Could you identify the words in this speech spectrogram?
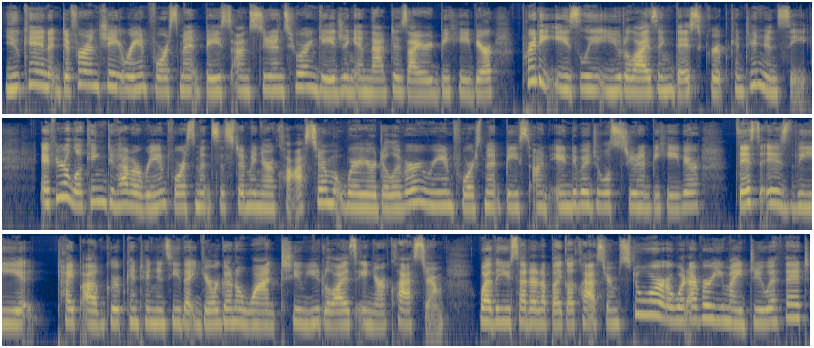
you can differentiate reinforcement based on students who are engaging in that desired behavior pretty easily utilizing this group contingency. If you're looking to have a reinforcement system in your classroom where you're delivering reinforcement based on individual student behavior, this is the type of group contingency that you're going to want to utilize in your classroom. Whether you set it up like a classroom store or whatever you might do with it,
